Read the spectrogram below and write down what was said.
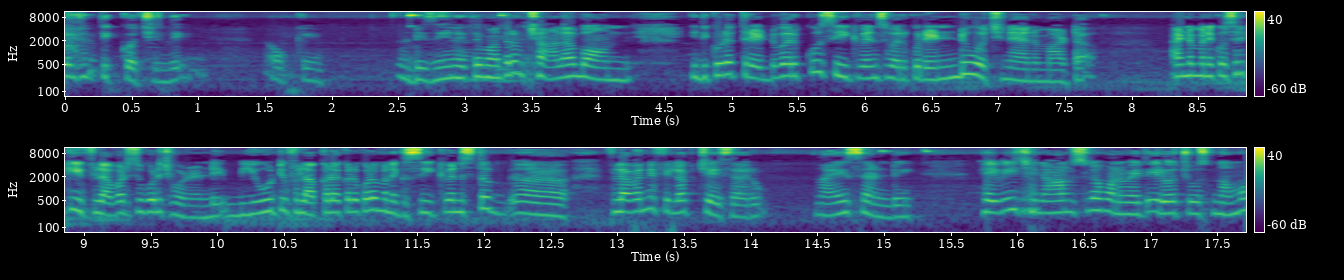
కొంచెం థిక్ వచ్చింది. ఓకే డిజైన్ అయితే మాత్రం చాలా బాగుంది. ఇది కూడా థ్రెడ్ వరకు సీక్వెన్స్ వరకు రెండు వచ్చినాయి అన్నమాట అండ్ మనకి వచ్చరికి ఈ ఫ్లవర్స్ కూడా చూడండి. బ్యూటిఫుల్ అక్కడక్కడ కూడా మనకి సీక్వెన్స్తో ఫ్లవర్ని ఫిలప్ చేశారు. నైస్ అండి. హెవీ చినాన్స్లో మనమైతే ఈరోజు చూస్తున్నాము.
